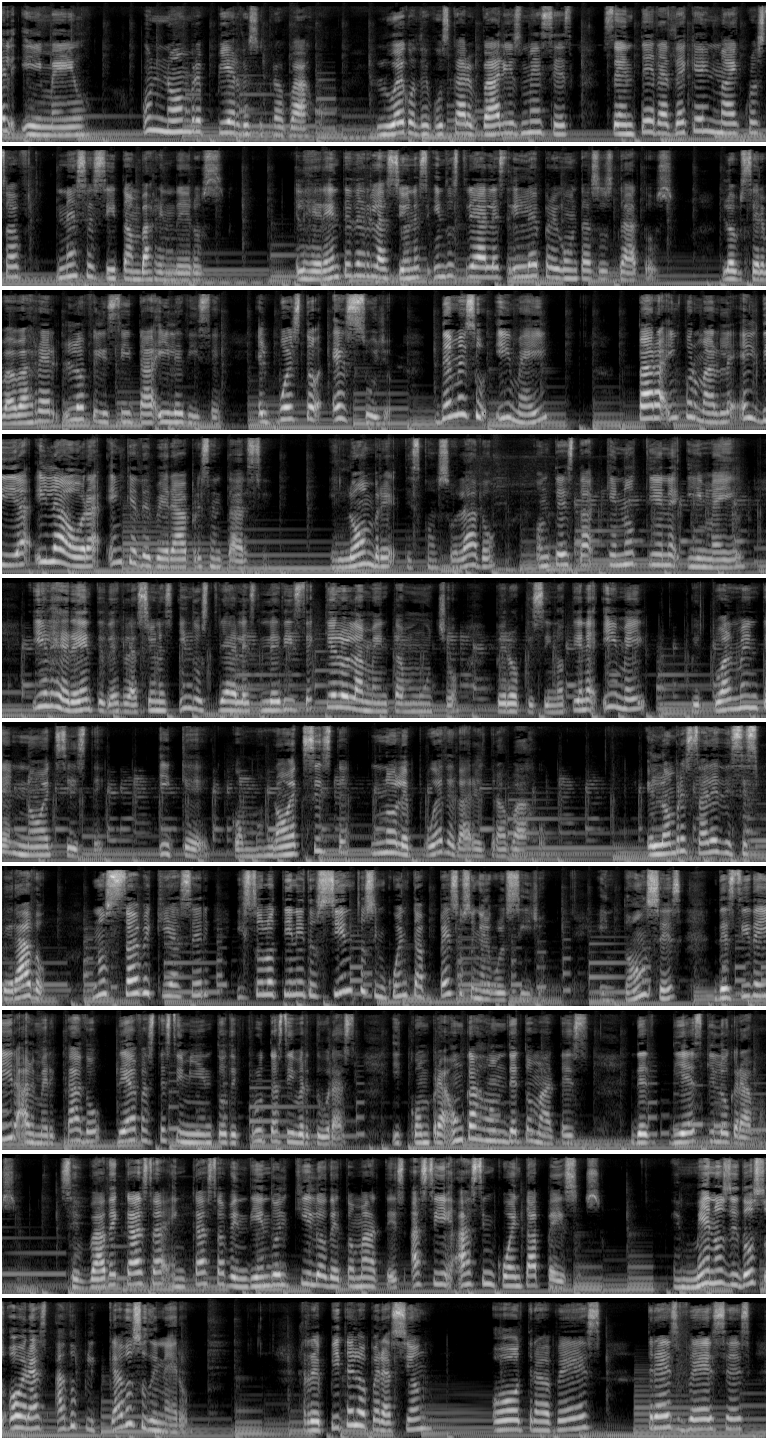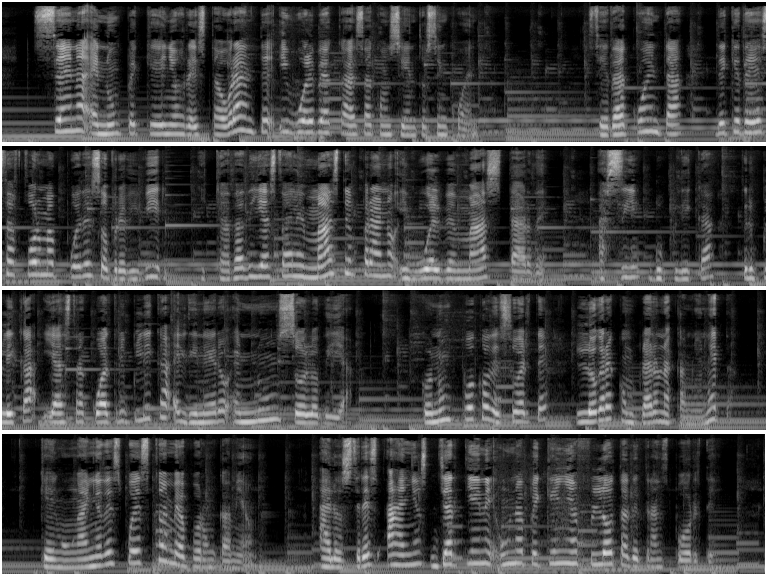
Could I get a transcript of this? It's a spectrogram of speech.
el email. Un hombre pierde su trabajo. Luego de buscar varios meses, se entera de que en Microsoft necesitan barrenderos. El gerente de relaciones industriales le pregunta sus datos. Lo observa barrer, lo felicita y le dice, el puesto es suyo. Deme su email para informarle el día y la hora en que deberá presentarse. El hombre, desconsolado, contesta que no tiene email y el gerente de relaciones industriales le dice que lo lamenta mucho, pero que si no tiene email, virtualmente no existe y que, como no existe, no le puede dar el trabajo. El hombre sale desesperado, no sabe qué hacer y solo tiene 250 pesos en el bolsillo. Entonces decide ir al mercado de abastecimiento de frutas y verduras y compra un cajón de tomates de 10 kilogramos. Se va de casa en casa vendiendo el kilo de tomates así a 50 pesos. En menos de dos horas ha duplicado su dinero. Repite la operación otra vez, tres veces, cena en un pequeño restaurante y vuelve a casa con 150. Se da cuenta de que de esta forma puede sobrevivir y cada día sale más temprano y vuelve más tarde. Así duplica, triplica y hasta cuatriplica el dinero en un solo día. Con un poco de suerte logra comprar una camioneta, que en un año después cambia por un camión. A los tres años ya tiene una pequeña flota de transporte.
